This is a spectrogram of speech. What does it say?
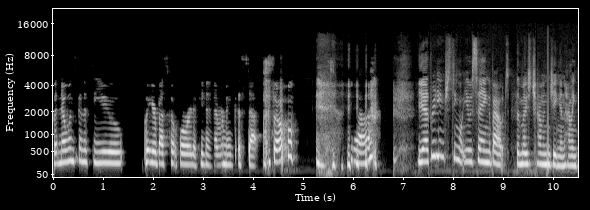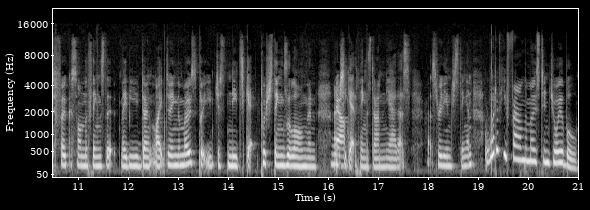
but no one's going to see you put your best foot forward if you never make a step. So, yeah. Yeah, really interesting what you were saying about the most challenging and having to focus on the things that maybe you don't like doing the most, but you just need to get push things along and yeah. actually get things done. Yeah, that's that's really interesting. And what have you found the most enjoyable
